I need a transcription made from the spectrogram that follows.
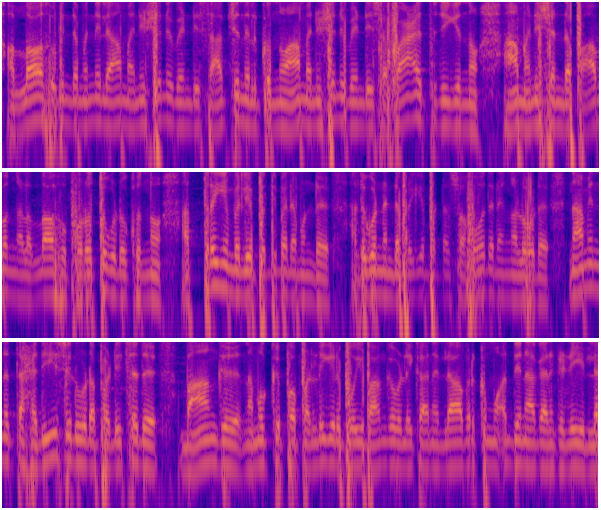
അള്ളാഹുവിന്റെ മുന്നിൽ ആ മനുഷ്യനു വേണ്ടി സാക്ഷി നിൽക്കുന്നു ആ മനുഷ്യനു വേണ്ടി ശഫായത്ത് ചെയ്യുന്നു ആ മനുഷ്യന്റെ പാപങ്ങൾ അള്ളാഹു പുറത്തു കൊടുക്കുന്നു. അത്രയും വലിയ പ്രതിഫലമുണ്ട്. അതുകൊണ്ട് എന്റെ പ്രിയപ്പെട്ട സഹോദരങ്ങളോട് നാം ഇന്നത്തെ ഹദീസിലൂടെ പഠിച്ചത് ബാങ്ക് നമുക്കിപ്പോൾ പള്ളിയിൽ പോയി ബാങ്ക് വിളിക്കാൻ എല്ലാവർക്കും മുഅദ്ദിനാകാൻ കഴിയില്ല.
